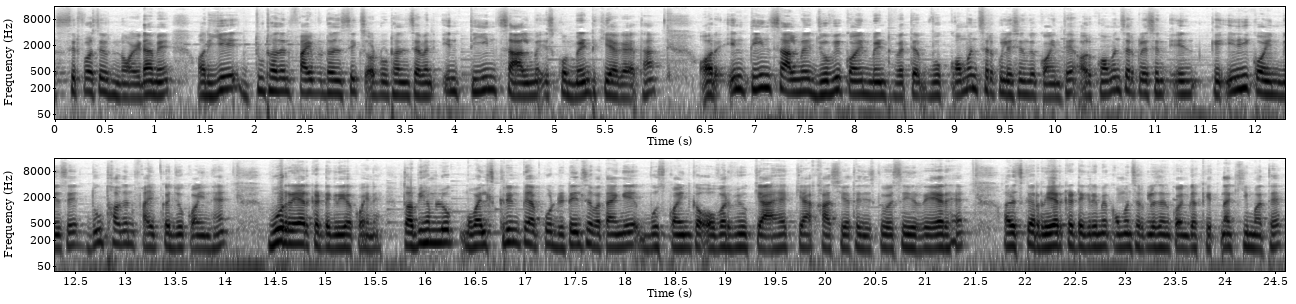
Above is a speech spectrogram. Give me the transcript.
सिर्फ़ और सिर्फ़ नोएडा में और ये 2005, 2006 और 2007 इन तीन साल में इसको मेंट किया गया था। और इन तीन साल में जो भी कॉइन मिंट हुए थे, वो कॉमन सर्कुलेशन के कॉइन थे और कॉमन सर्कुलेशन इन, के इन्हीं कॉइन में से 2005 का जो कॉइन है, वो रेयर कैटेगरी का कॉइन है। तो अभी हम लोग मोबाइल स्क्रीन पे आपको डिटेल से बताएँगे उस कॉइन का ओवरव्यू क्या है, क्या खासियत है, जिसकी वजह से ये रेयर है और इसका रेयर कैटेगरी में कॉमन सर्कुलेशन कॉइन का कितना कीमत है।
